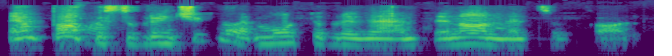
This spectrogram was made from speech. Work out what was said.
E un po' questo principio è molto presente no? nel soccorso.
